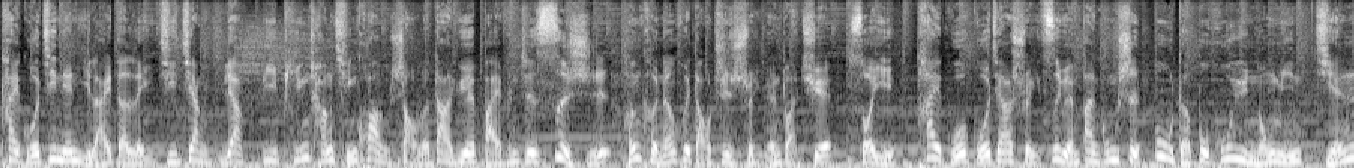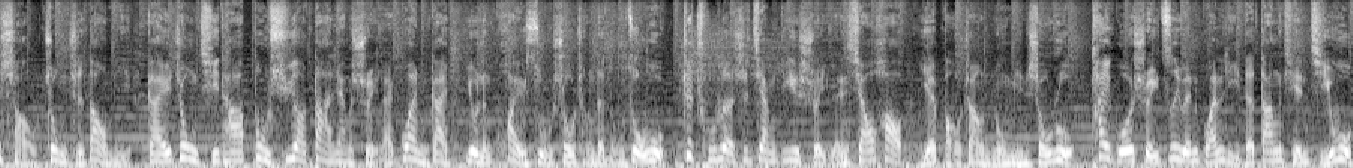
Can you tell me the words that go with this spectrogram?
泰国今年以来的累积降雨量比平常情况少了大约百分之四十，很可能会导致水源短缺。所以，泰国国家水资源办公公室不得不呼吁农民减少种植稻米，改种其他不需要大量水来灌溉又能快速收成的农作物。这除了是降低水源消耗，也保障农民收入。泰国水资源管理的当前急务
